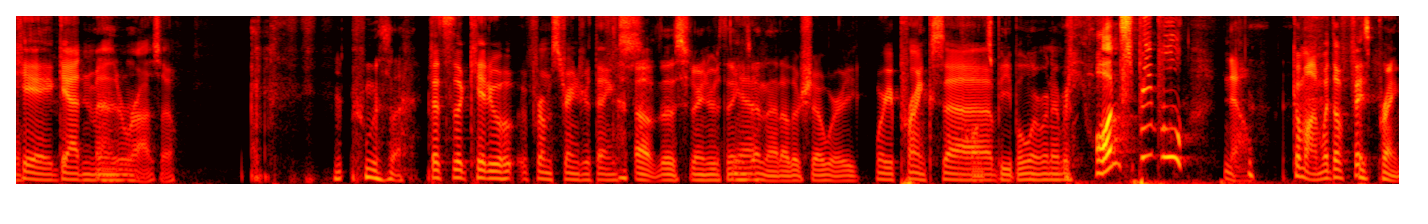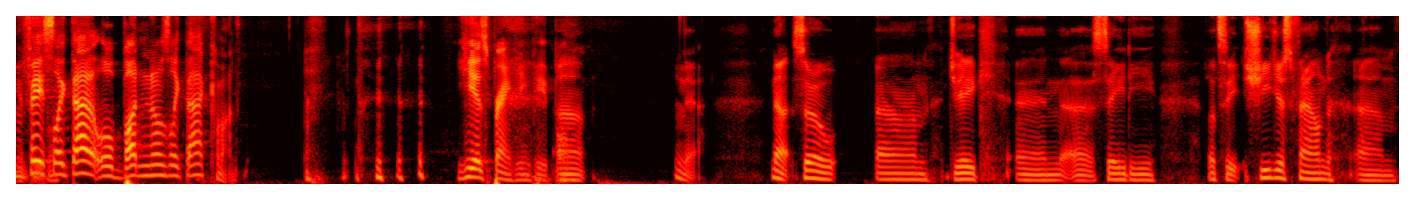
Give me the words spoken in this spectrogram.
aka Gaten Matarazzo. Who was that? That's the kid who from Stranger Things, Oh, the Stranger Things Yeah. and that other show where he where he pranks uh, haunts people or whatever. haunts people. No, come on, with a fa- He's face like that, a little button nose like that. Come on, he is pranking people. Uh, yeah. No, so um, Jake and uh, Sadie, let's see, she just found um,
